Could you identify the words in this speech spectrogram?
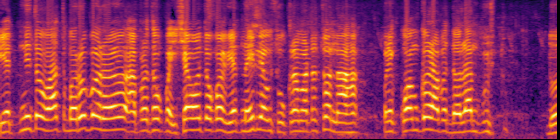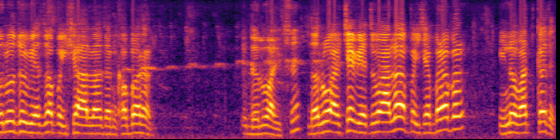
વેતની તો વાત બરોબર આપણે તો પૈસા હોય તો કોઈ વેત નહીં લેવું છોકરા માટે છો ના. પણ એક કોમ કર આપણે દલાન પૂછતું. દલો જો વેચવા પૈસા આલે તને ખબર હે? એ દલો હાલ છે? દલો છે વેચવા આલે પૈસા બરાબર? એનો વાત કરે.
